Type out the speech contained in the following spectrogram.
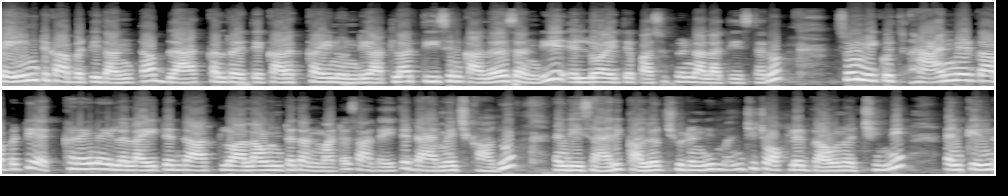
పెయింట్ కాబట్టి ఇదంతా బ్లాక్ కలర్ అయితే కరెక్ట్ అయిన ఉండి అట్లా తీసిన కలర్స్ అండి. ఎల్లో అయితే పసుపు నుండి అలా తీస్తారు. సో మీకు హ్యాండ్ మేడ్ కాబట్టి ఎక్కడైనా ఇలా లైట్ అండ్ డార్క్లో అలా ఉంటుంది అనమాట సో అదైతే డ్యామేజ్ కాదు. అండ్ ఈ శారీ కలర్ చూడండి మంచి చాక్లెట్ బ్రౌన్ వచ్చింది. అండ్ కింద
